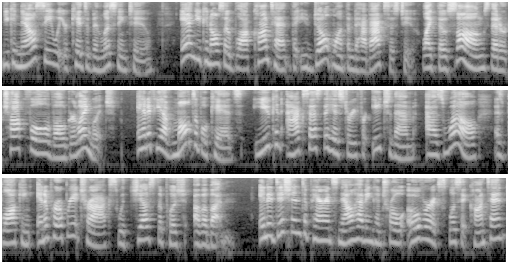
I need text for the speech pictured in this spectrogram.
You can now see what your kids have been listening to, and you can also block content that you don't want them to have access to, like those songs that are chock full of vulgar language. And if you have multiple kids, you can access the history for each of them as well as blocking inappropriate tracks with just the push of a button. In addition to parents now having control over explicit content,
